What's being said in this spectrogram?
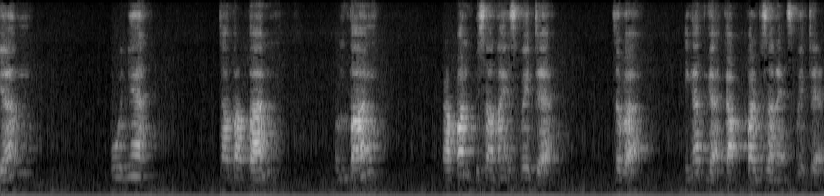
yang punya catatan tentang kapan bisa naik sepeda? Coba, ingat nggak kapan bisa naik sepeda?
